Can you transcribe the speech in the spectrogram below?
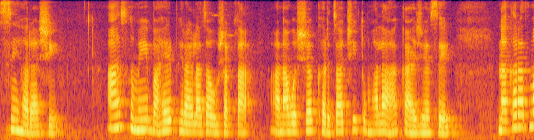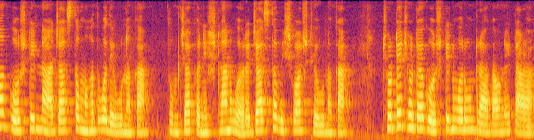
सिंह राशी आज तुम्ही बाहेर फिरायला जाऊ शकता. अनावश्यक खर्चाची तुम्हाला काळजी असेल. नकारात्मक गोष्टींना जास्त महत्त्व देऊ नका. तुमच्या कनिष्ठांवर जास्त विश्वास ठेवू नका. छोट्या छोट्या गोष्टींवरून रागावणे टाळा.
